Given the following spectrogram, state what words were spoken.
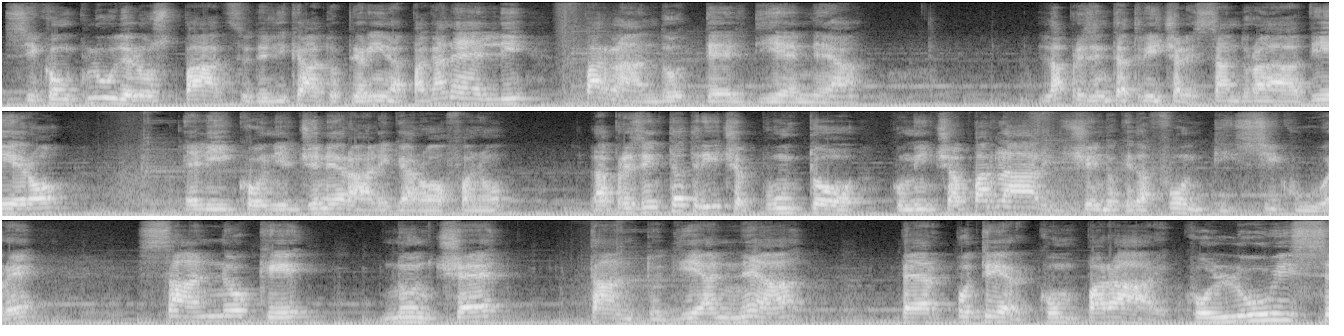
Si conclude lo spazio dedicato a Pierina Paganelli parlando del DNA. La presentatrice Alessandra Viero è lì con il generale Garofano. La presentatrice appunto comincia a parlare dicendo che da fonti sicure sanno che non c'è tanto DNA per poter comparare con Lewis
